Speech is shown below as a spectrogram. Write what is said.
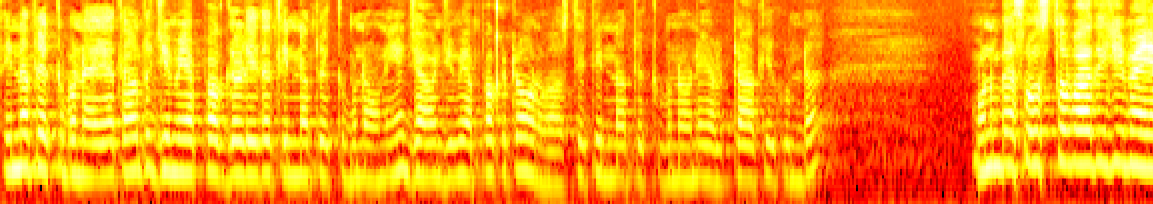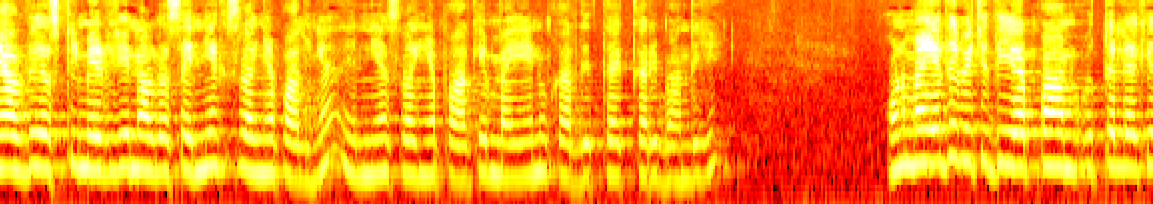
ਤਿੰਨਾਂ ਤੋਂ ਇੱਕ ਬਣਾਇਆ ਤਾਂ ਤਾਂ ਜਿਵੇਂ ਆਪਾਂ ਗਲੇ ਦਾ ਤਿੰਨਾਂ ਤੋਂ ਇੱਕ ਬਣਾਉਣੇ ਆ, ਜਾਂ ਜਿਵੇਂ ਆਪਾਂ ਘਟਾਉਣ ਵਾਸਤੇ ਤਿੰਨਾਂ ਤੋਂ ਇੱਕ ਬਣਾਉਣੇ ਉਲਟਾ ਕੇ ਕੁੰਡਾ। ਹੁਣ ਬਸ ਉਸ ਤੋਂ ਬਾਅਦ ਜੀ ਮੈਂ ਆਪਦੇ ਐਸਟੀਮੇਟ ਜੇ ਨਾਲ ਬਸ ਇੰਨੀਆਂ ਕੁ ਸਲਾਈਆਂ ਪਾ ਲਈਆਂ। ਇੰਨੀਆਂ ਸਲਾਈਆਂ ਪਾ ਕੇ ਮੈਂ ਇਹਨੂੰ ਕਰ ਦਿੱਤਾ ਇੱਕ ਵਾਰੀ ਬੰਦ ਜੀ। ਹੁਣ ਮੈਂ ਇਹਦੇ ਵਿੱਚ ਦੀ ਆਪਾਂ ਉੱਤੇ ਲੈ ਕੇ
